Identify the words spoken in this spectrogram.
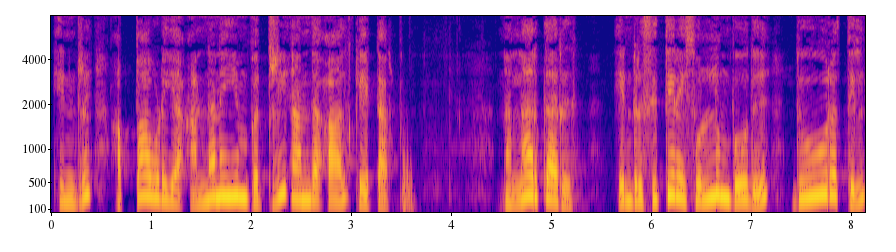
என்று அப்பாவுடைய அண்ணனையும் பற்றி அந்த ஆள் கேட்டார். நல்லா இருக்காரு என்று சித்திரை சொல்லும் போது தூரத்தில்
